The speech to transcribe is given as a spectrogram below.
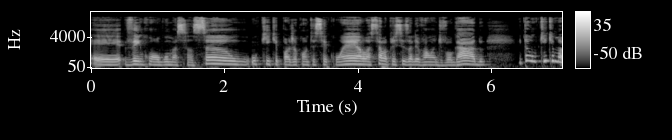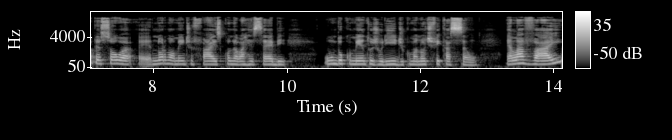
é, vem com alguma sanção, o que, que pode acontecer com ela, se ela precisa levar um advogado. Então, o que, que uma pessoa é, normalmente faz quando ela recebe um documento jurídico, uma notificação? Ela vai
